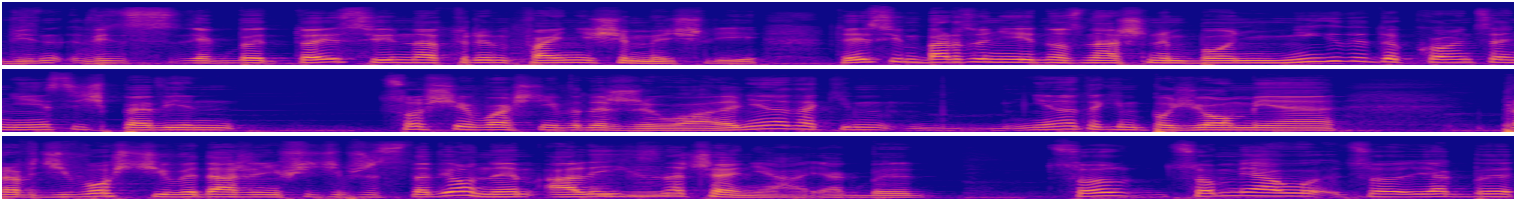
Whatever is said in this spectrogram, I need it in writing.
więc, więc jakby to jest film, na którym fajnie się myśli. To jest film bardzo niejednoznaczny, bo nigdy do końca nie jesteś pewien, co się właśnie wydarzyło, ale nie na takim, nie na takim poziomie prawdziwości wydarzeń w świecie przedstawionym, ale ich mhm. znaczenia, jakby co, co miał, co jakby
